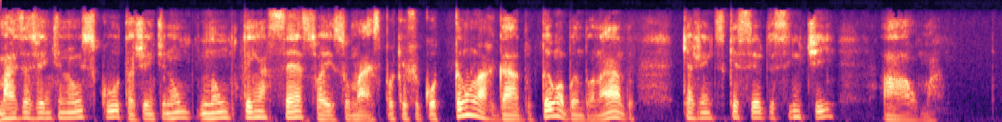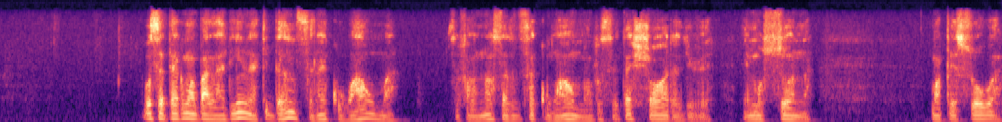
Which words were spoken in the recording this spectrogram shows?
Mas a gente não escuta, a gente não, não tem acesso a isso mais, porque ficou tão largado, tão abandonado, que a gente esqueceu de sentir a alma. Você pega uma bailarina que dança né, com alma, você fala, nossa, dança com alma, você até chora de ver, emociona. Uma pessoa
